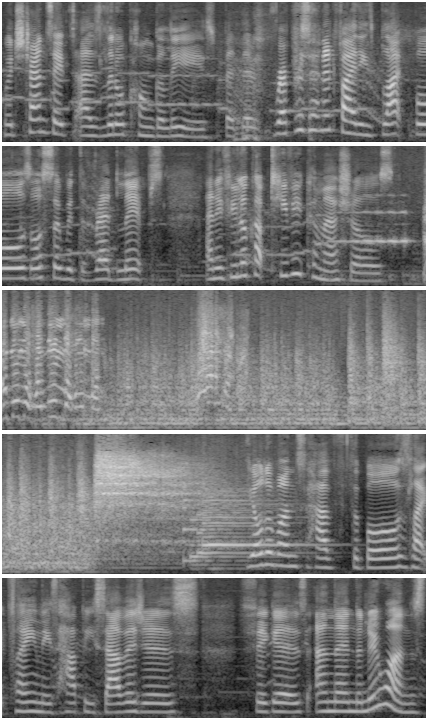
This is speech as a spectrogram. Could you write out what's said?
which translates as little Congolese, but they're represented by these black balls, also with the red lips. And if you look up TV commercials, The older ones have the balls like playing these happy savages figures, and then the new ones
